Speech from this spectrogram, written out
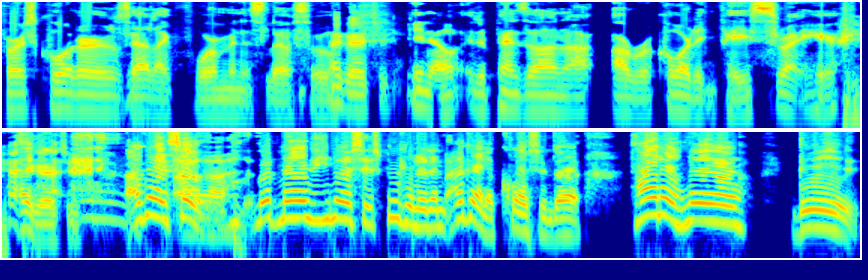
First quarter is got like four minutes left, so I got you. you know it depends on our, our recording pace right here. I got you. I got so, Uh, but man, you know, shit, speaking of them, I got a question, dog. How the hell did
